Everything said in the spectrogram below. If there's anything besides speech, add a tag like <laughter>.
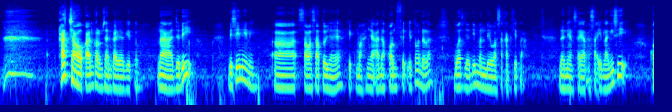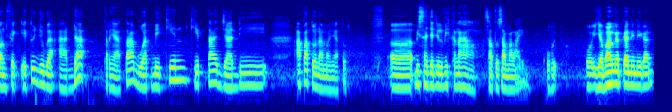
Kacau kan kalau misalnya kayak gitu. Nah jadi di sini nih uh, salah satunya ya hikmahnya ada konflik itu adalah buat jadi mendewasakan kita. Dan yang saya rasain lagi sih konflik itu juga ada ternyata buat bikin kita jadi apa tuh namanya tuh? Uh, bisa jadi lebih kenal satu sama lain oh iya banget kan ini kan.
